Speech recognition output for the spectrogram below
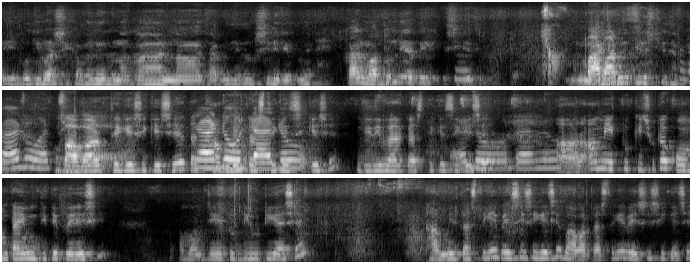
এই প্রতিভা শেখাবে না গান নাচ আবৃত্তি এত শিখেছে মানে কার মাধ্যম দিয়ে এত শিখেছিল মানে বাবার- বাবার থেকে শিখেছে তার ঠাম্মির কাছ থেকে শিখেছে দিদি ভাইয়ের কাছ থেকে শিখেছে। আর আমি একটু কিছুটা কম টাইম দিতে পেরেছি। আমার যেহেতু ডিউটি আছে ঠাম্মির কাছ থেকে বেশি শিখেছে বাবার কাছ থেকে বেশি শিখেছে।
